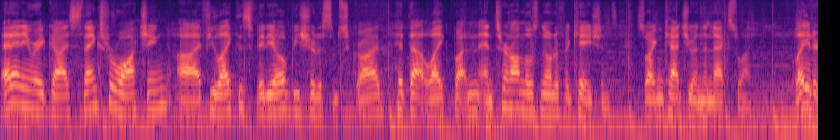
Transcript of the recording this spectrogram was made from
At any rate guys, thanks for watching. Uh, if you like this video, be sure to subscribe, hit that like button, and turn on those notifications so I can catch you in the next one. Later!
